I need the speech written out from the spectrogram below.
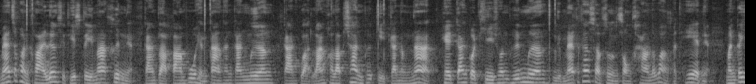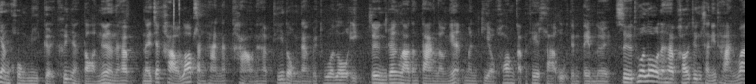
แม้จะผ่อนคลายเรื่องสิทธิสตรีมากขึ้นเนี่ยการปราบปรามผู้เห็นต่างทางการเมือง การกวาดล้างคอร์รัปชันเพื่อกีดกันอำนาจ เหตุการณ์กดขี่ชนพื้นเมือง หรือแม้กระทั่งสนับสนุนสงครามระหว่างประเทศเนี่ยมันก็ยังคงมีเกิดขึ้นอย่างต่อเนื่องนะครับ ไหนจะข่าวรอบสังหารนักข่าวนะครับที่โด่งดังไปทั่วโลกอีก ซึ่งเรื่องราวต่างๆ เหล่านี้มันเกี่ยวข้องกับประเทศซาอุเต็มๆเลย สื่อทั่วโลกนะครับเขาจึงสันนิษฐานว่า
